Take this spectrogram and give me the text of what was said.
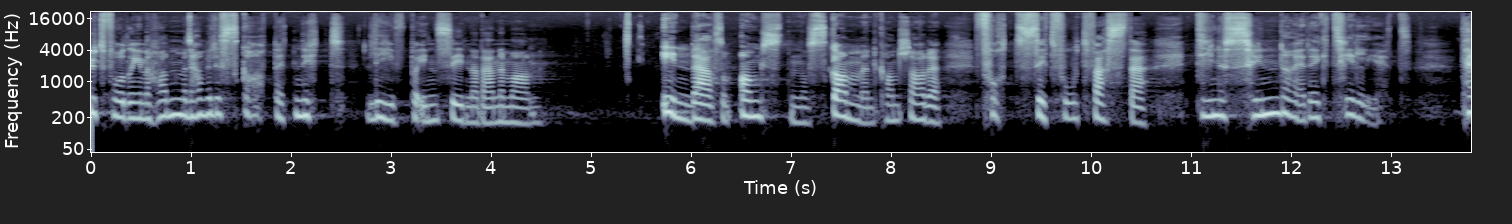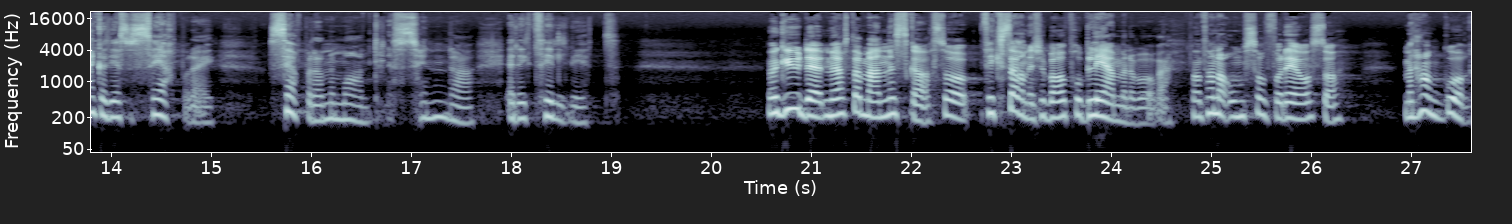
utfordringene han men han ville skape et nytt liv på innsiden av denne mannen. Inn der som angsten og skammen kanskje hadde fått sitt fotfeste. Dine synder er deg tilgitt. Tenk at Jesus ser på deg, ser på denne mannen. Dine synder er deg tilgitt. Når Gud møter mennesker, så fikser han ikke bare problemene våre. Han har omsorg for det også. Men han går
